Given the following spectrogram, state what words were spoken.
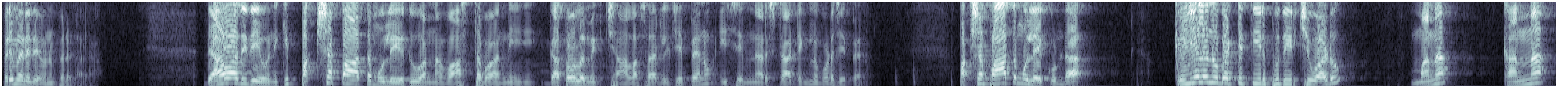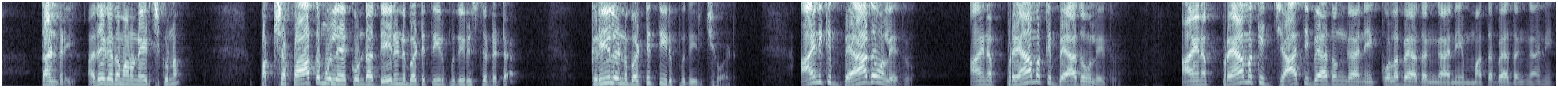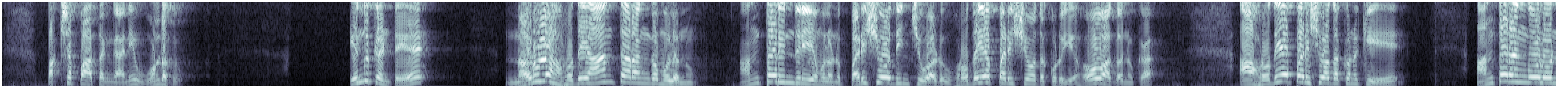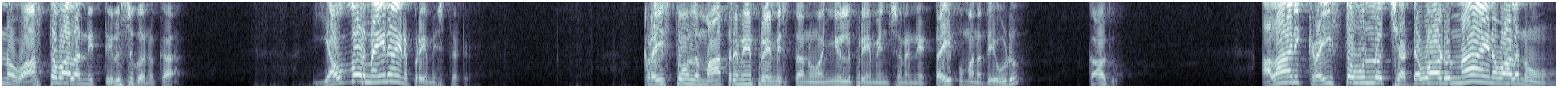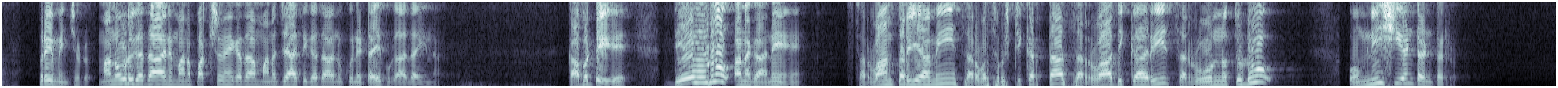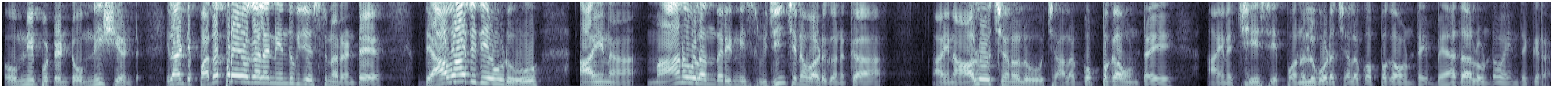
ప్రియమైన దేవుని పిల్లలారా దేవాది దేవునికి పక్షపాతము లేదు అన్న వాస్తవాన్ని గతంలో మీకు చాలాసార్లు చెప్పాను ఈ సెమినార్ స్టార్టింగ్లో కూడా చెప్పాను. పక్షపాతము లేకుండా క్రియలను బట్టి తీర్పు తీర్చేవాడు మన కన్న తండ్రి. అదే కదా మనం నేర్చుకున్నాం. పక్షపాతము లేకుండా దేనిని బట్టి తీర్పు తీరుస్తాడట? క్రియలను బట్టి తీర్పు తీర్చేవాడు. ఆయనకి భేదం లేదు. ఆయన ప్రేమకి భేదం లేదు. ఆయన ప్రేమకి జాతి భేదం కానీ కులభేదం కానీ మత భేదం కానీ పక్షపాతం కానీ ఉండదు. ఎందుకంటే నరుల హృదయాంతరంగములను అంతరింద్రియములను పరిశోధించువాడు హృదయ పరిశోధకుడు యహోవా గనుక ఆ హృదయ పరిశోధకునికి అంతరంగంలో ఉన్న వాస్తవాలన్నీ తెలుసు గనుక ఎవరినైనా ఆయన ప్రేమిస్తాడు. క్రైస్తవులు మాత్రమే ప్రేమిస్తాను అన్యుల్ని ప్రేమించననే టైపు మన దేవుడు కాదు. అలా అని క్రైస్తవుల్లో చెడ్డవాడున్నా ఆయన వాళ్ళను ప్రేమించడు. మనోడు కదా అని మన పక్షమే కదా మన జాతి కదా అనుకునే టైపు కాదు ఆయన. కాబట్టి దేవుడు అనగానే సర్వాంతర్యామి సర్వసృష్టికర్త సర్వాధికారి సర్వోన్నతుడు ఒమ్నీషియంట్ అంటారు. ఓమ్నిపుటెంట్ ఒమ్నీషియంట్ ఇలాంటి పదప్రయోగాలన్నీ ఎందుకు చేస్తున్నారంటే దేవాది దేవుడు ఆయన మానవులందరినీ సృజించిన వాడు గనుక ఆయన ఆలోచనలు చాలా గొప్పగా ఉంటాయి. ఆయన చేసే పనులు కూడా చాలా గొప్పగా ఉంటాయి. భేదాలు ఉండవు ఆయన దగ్గర.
